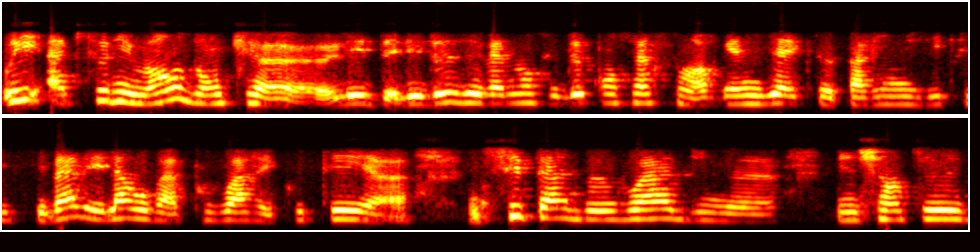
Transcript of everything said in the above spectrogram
Oui, absolument. Donc euh, les, deux événements, ces deux concerts sont organisés avec le Paris Music Festival et là on va pouvoir écouter euh, une superbe voix d'une chanteuse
